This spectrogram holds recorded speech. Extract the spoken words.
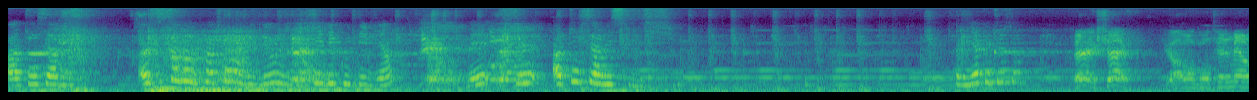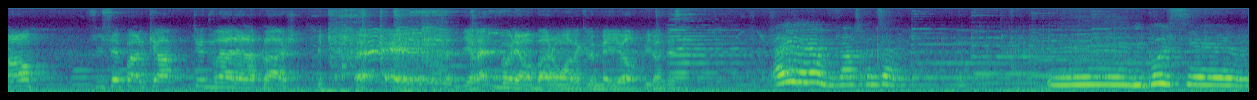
À ton service. Assistant votre patron en vidéo, j'ai essayé d'écouter bien. Mais c'est à ton service dit. Ça veut dire quelque chose, ça? Hé, chef, tu as rencontré le merlan Si c'est pas le cas, tu devrais aller à la plage. Hé, ça te dirait de voler en ballon avec le meilleur pilote de ski? Ah oui, ouais, on peut faire un truc comme ça. ouais. Euh, les balles, c'est... euh,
